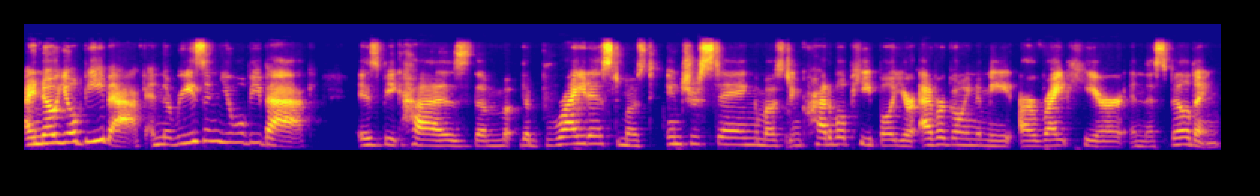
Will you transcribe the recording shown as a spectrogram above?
I know you'll be back. And the reason you will be back is because the, the brightest, most interesting, most incredible people you're ever going to meet are right here in this building.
